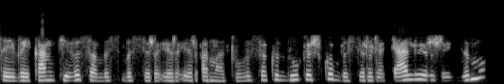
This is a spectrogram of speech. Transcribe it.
Tai vaikam tai viso bus, bus ir, ir, ir amatų visokių dūkiškų, bus ir ratelių, ir žaidimų,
